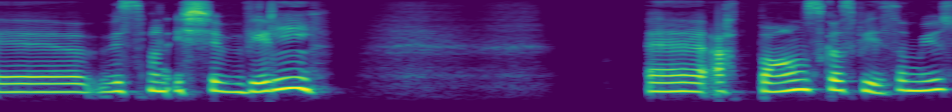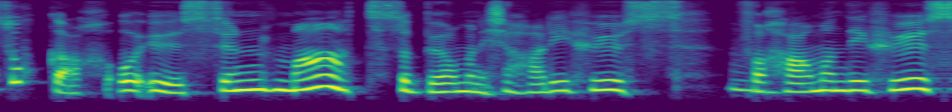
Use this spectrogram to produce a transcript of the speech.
eh, hvis man ikke vil eh, at barn skal spise mye sukker og usunn mat, så bør man ikke ha det i hus. For har man det i hus,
